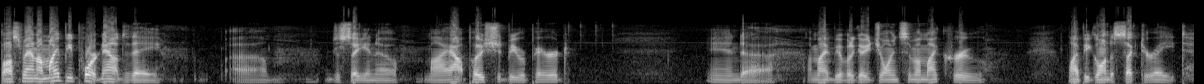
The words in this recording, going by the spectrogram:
Boss man, I might be porting out today. Um, just so you know, my outpost should be repaired, and uh, I might be able to go join some of my crew. Might be going to Sector 8. I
